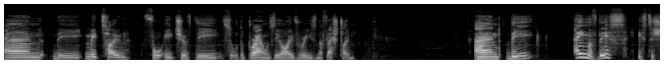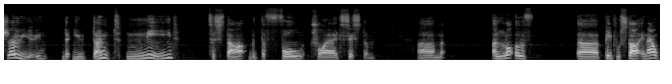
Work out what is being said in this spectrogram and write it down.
and the mid-tone for each of the sort of the browns, the ivories and the flesh tone. And the aim of this is to show you that you don't need to start with the full triad system. Um, a lot of uh, people starting out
